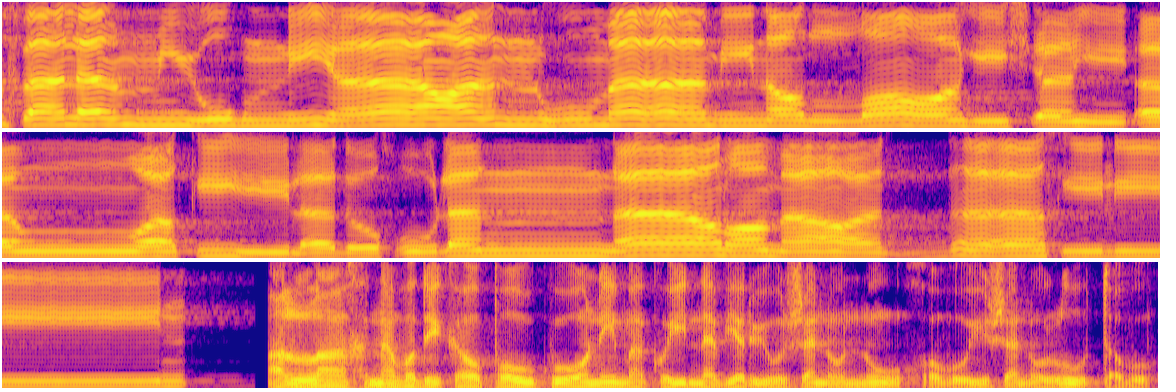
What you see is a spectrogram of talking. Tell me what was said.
فلم يغنيا عنهما من الله شيئا وقيل ادخلا النار مع الداخلين. الله navodi kao بوكو onima koji ne vjeruju ženu Nuhovu i ženu Lutovu.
